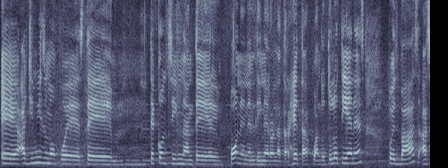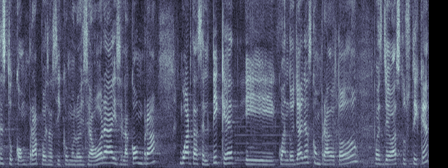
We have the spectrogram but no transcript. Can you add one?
Eh, allí mismo pues te, te consignan, te ponen el dinero en la tarjeta. Cuando tú lo tienes, pues vas, haces tu compra, pues así como lo hice ahora, hice la compra guardas el ticket y cuando ya hayas comprado todo, pues llevas tus tickets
